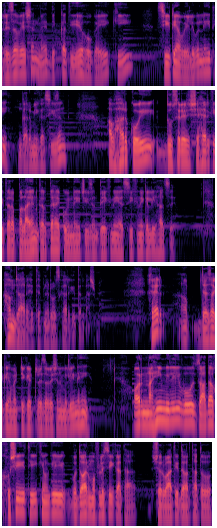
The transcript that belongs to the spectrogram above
रिजर्वेशन में दिक्कत ये हो गई कि सीटें अवेलेबल नहीं थी, गर्मी का सीज़न। अब हर कोई दूसरे शहर की तरफ़ पलायन करता है कोई नई चीज़ें देखने या सीखने के लिहाज से। हम जा रहे थे अपने रोज़गार की तलाश में। खैर, अब जैसा कि हमें टिकट रिजर्वेशन मिली नहीं, और नहीं मिली वो ज़्यादा खुशी थी क्योंकि वो दौर मुफलिसी का था, शुरुआती दौर था तो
